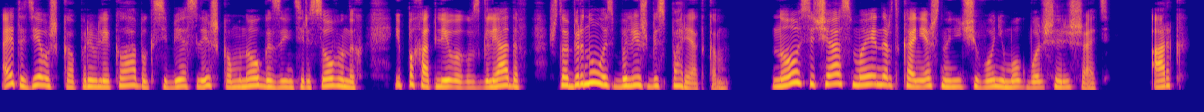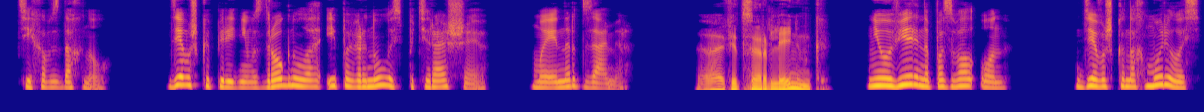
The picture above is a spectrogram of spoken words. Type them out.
а эта девушка привлекла бы к себе слишком много заинтересованных и похотливых взглядов, что обернулось бы лишь беспорядком. Но сейчас Мейнард, конечно, ничего не мог больше решать. Арк тихо вздохнул. Девушка перед ним вздрогнула и повернулась, потирая шею. Мейнард замер. «Офицер Ленинг?» Неуверенно позвал он. Девушка нахмурилась.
